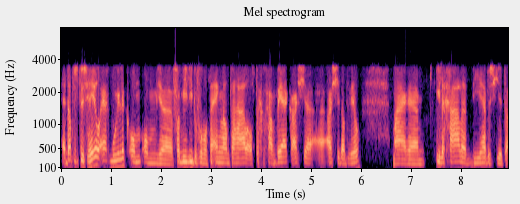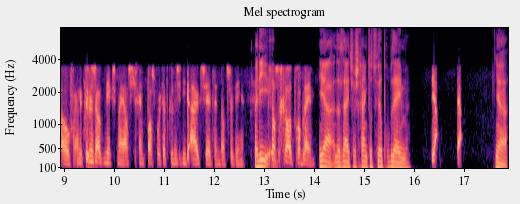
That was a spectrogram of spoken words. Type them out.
En dat is dus heel erg moeilijk om, om je familie bijvoorbeeld naar Engeland te halen... of te gaan werken als je, als je dat wil. Maar eh, illegale, die hebben ze hier te over. En daar kunnen ze ook niks mee. Als je geen paspoort hebt, kunnen ze niet uitzetten en dat soort dingen. Maar die, Dus dat is een groot probleem. ja, en dat leidt waarschijnlijk tot veel problemen. Ja, ja. Ja.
